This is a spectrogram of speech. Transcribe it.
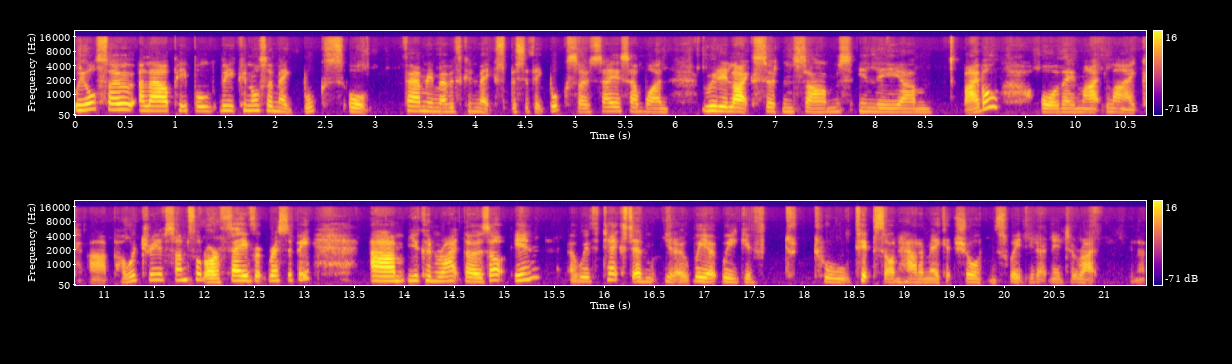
we also allow people we can also make books or family members can make specific books so say someone really likes certain psalms in the um, bible or they might like uh, poetry of some sort or a favorite recipe um, you can write those in uh, with text and you know we we give tool tips on how to make it short and sweet. You don't need to write you know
